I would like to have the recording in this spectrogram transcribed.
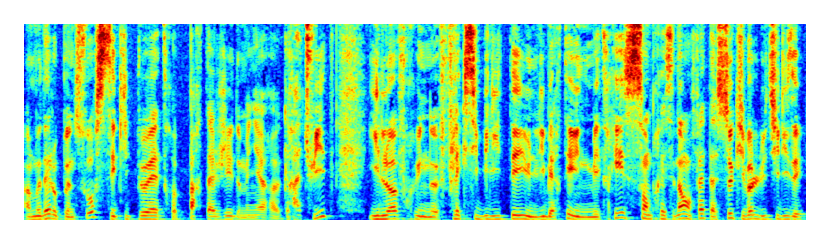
un modèle open source, c'est qu'il peut être partagé de manière gratuite. Il offre une flexibilité, une liberté, une maîtrise sans précédent en fait à ceux qui veulent l'utiliser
